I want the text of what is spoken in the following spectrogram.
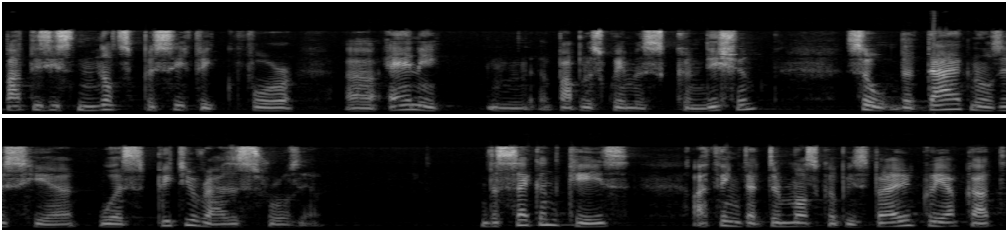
but this is not specific for uh, any um, papulosquamous condition. So the diagnosis here was pityriasis rosea. The second case, I think that dermoscopy is very clear cut.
